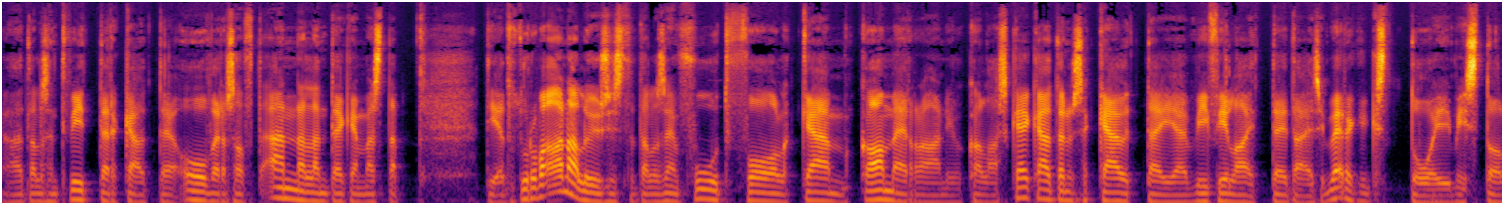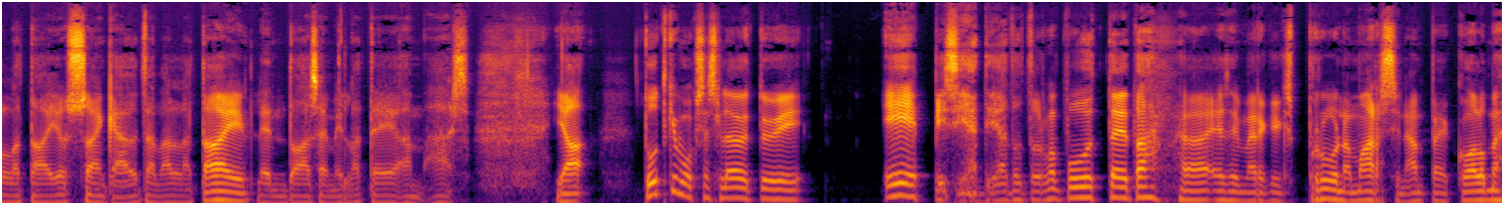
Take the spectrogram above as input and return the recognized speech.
äh, tällaisen Twitter-käyttäjä Oversoft NLn tekemästä tietoturva-analyysistä tällaisen Footfall Cam-kameraan, joka laskee käytännössä käyttäjiä wifi-laitteita esimerkiksi toimistolla tai jossain käytävällä tai lentoasemilla TMS. Ja tutkimuksessa löytyi eeppisiä tietoturvapuutteita, esimerkiksi Bruno Marsin MP3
